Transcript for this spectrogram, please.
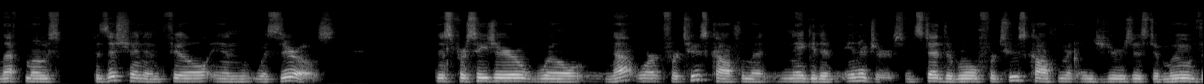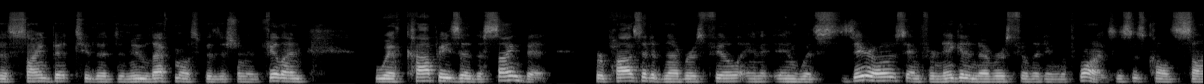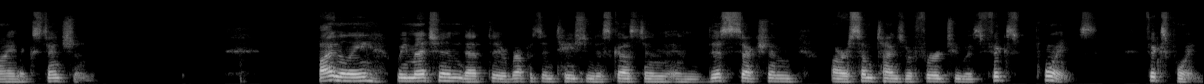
leftmost position and fill in with zeros. This procedure will not work for two's complement negative integers. Instead, the rule for two's complement integers is to move the sign bit to the, the new leftmost position and fill in with copies of the sign bit. For positive numbers, fill in, in with zeros, and for negative numbers, fill it in with ones. This is called sign extension. Finally, we mentioned that the representation discussed in, in this section are sometimes referred to as fixed points, fixed point.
